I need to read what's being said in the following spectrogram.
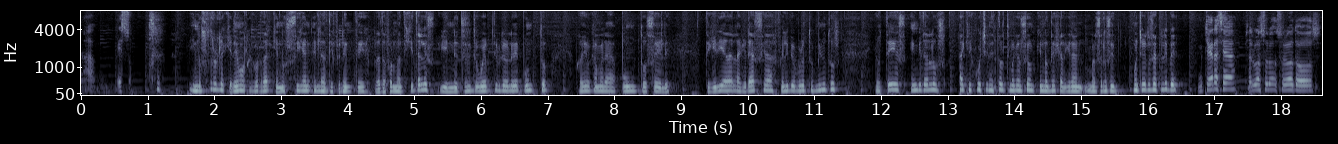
nada, pues, eso. Y nosotros les queremos recordar que nos sigan en las diferentes plataformas digitales y en nuestro sitio web www.radiocámara.cl. Te quería dar las gracias, Felipe, por estos minutos y ustedes invitarlos a que escuchen esta última canción que nos deja el gran Marcelo Cid. Muchas gracias, Felipe. Muchas gracias, saludos, saludos, saludos a todos.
